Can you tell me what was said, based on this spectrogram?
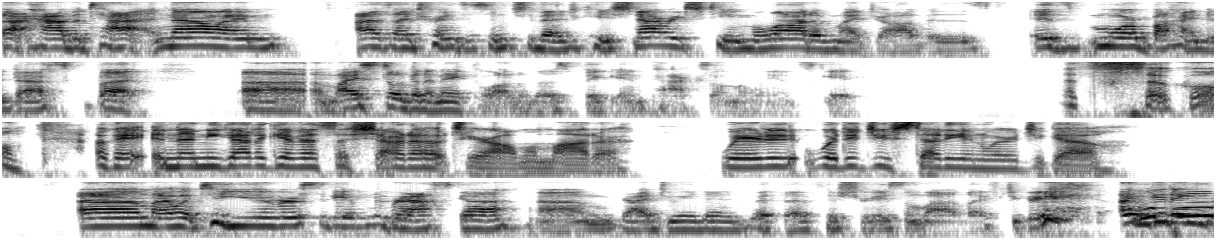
that habitat. And now I'm as I transition to the education outreach team, a lot of my job is is more behind a desk, but um, I still going to make a lot of those big impacts on the landscape. That's so cool. Okay, and then you got to give us a shout out to your alma mater. Where did what did you study and where did you go? Um, I went to University of Nebraska, um, graduated with a fisheries and wildlife degree. I'm getting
